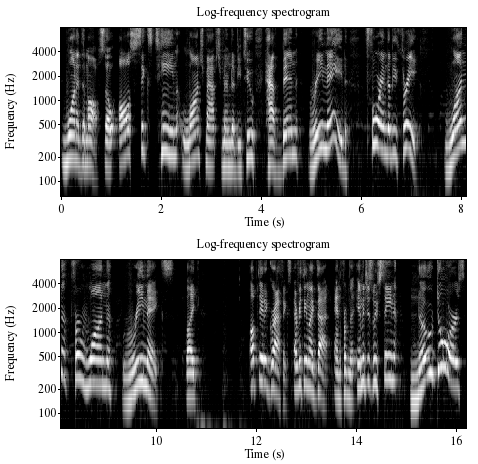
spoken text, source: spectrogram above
wanted them all. So all 16 launch maps from MW2 have been remade for MW3. One for one remakes. Like updated graphics, everything like that. And from the images we've seen, no doors,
